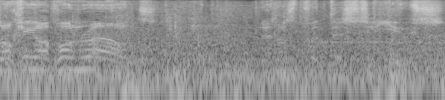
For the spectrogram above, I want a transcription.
Stocking up on rounds. Let us put this to use.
